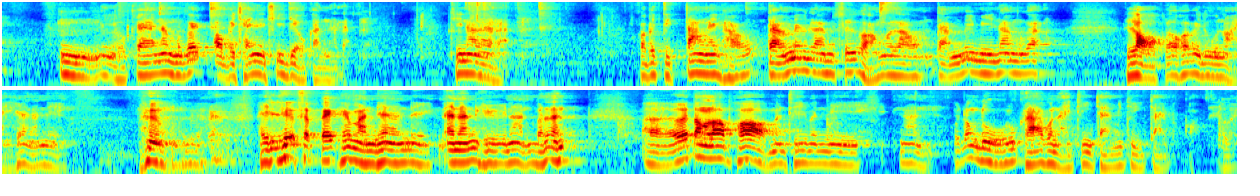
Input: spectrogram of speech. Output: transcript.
นอืมนี่หัวแกนั่นมันก็เอาไปใช้ในที่เดียวกันนั่นแหละที่นั่นแหละ ก็ไปติดตั้งให้เขา แต่ไม่เป็นไรมันซื้อของกับเรา แต่ไม่มีนั่นก็ หลอกเราเข้าไปดูหน่อยแค่นั้นเองให้เลือกสเปคให้มันแค่นั้นเองอันนั้นคือนั่นเพราะนั้น เออต้องรอบคอบบางทีมันมีนั่นก็ต้องดูลูกค้าคนไหนจริงใจไม่จริงใจประกอบด้วย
